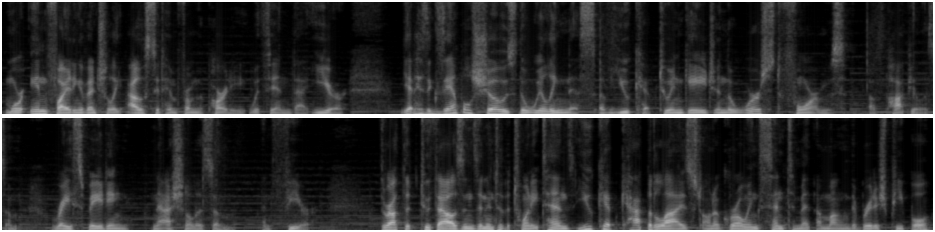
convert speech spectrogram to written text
more infighting eventually ousted him from the party within that year. Yet his example shows the willingness of UKIP to engage in the worst forms of populism race baiting, nationalism, and fear. Throughout the 2000s and into the 2010s, UKIP capitalized on a growing sentiment among the British people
